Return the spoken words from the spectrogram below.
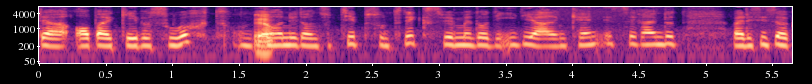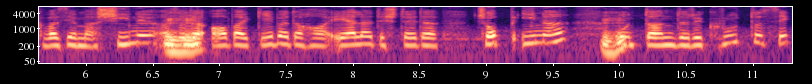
der Arbeitgeber sucht. Und ja habe ich dann so Tipps und Tricks, wie man da die idealen Kenntnisse rein tut, weil das ist ja quasi eine Maschine, also mhm. der Arbeitgeber, der HRler, der stellt einen Job rein mhm. und dann der Recruiter sieht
